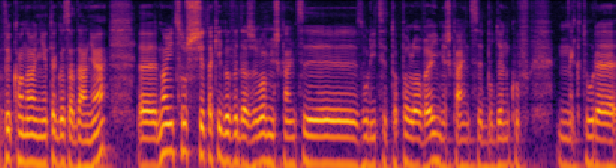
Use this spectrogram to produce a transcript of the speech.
wykonanie tego zadania. No i cóż się takiego wydarzyło? Mieszkańcy z ulicy Topolowej, mieszkańcy budynków, które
